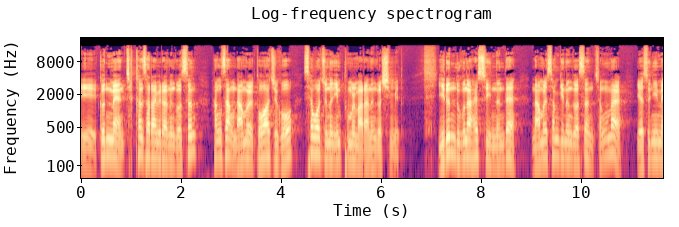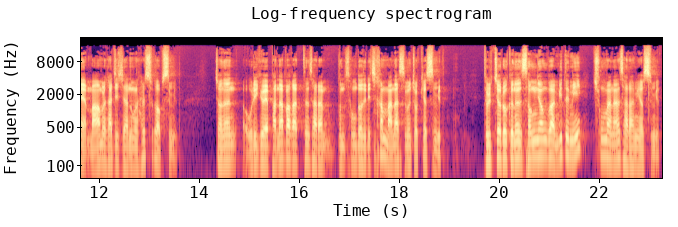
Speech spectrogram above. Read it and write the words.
이 굿맨 착한 사람이라는 것은 항상 남을 도와주고 세워주는 인품을 말하는 것입니다. 일은 누구나 할 수 있는데 남을 섬기는 것은 정말 예수님의 마음을 가지지 않으면 할 수가 없습니다. 저는 우리 교회 바나바 같은 사람 성도들이 참 많았으면 좋겠습니다. 둘째로 그는 성령과 믿음이 충만한 사람이었습니다.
